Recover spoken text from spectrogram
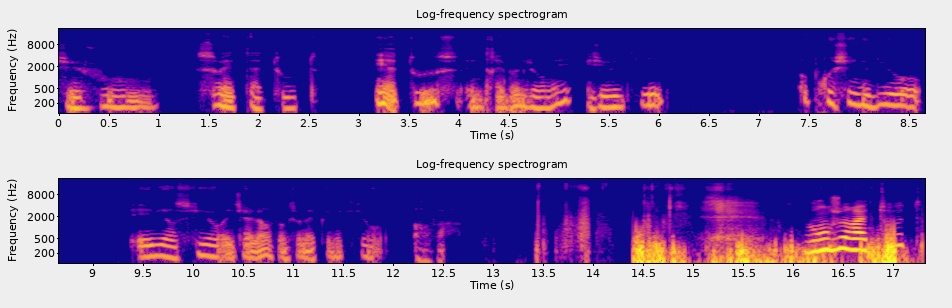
Je vous souhaite à toutes et à tous une très bonne journée. Je vous dis au prochain audio. Et bien sûr, Inch'Allah, en fonction de la connexion. Au revoir. Bonjour à toutes,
